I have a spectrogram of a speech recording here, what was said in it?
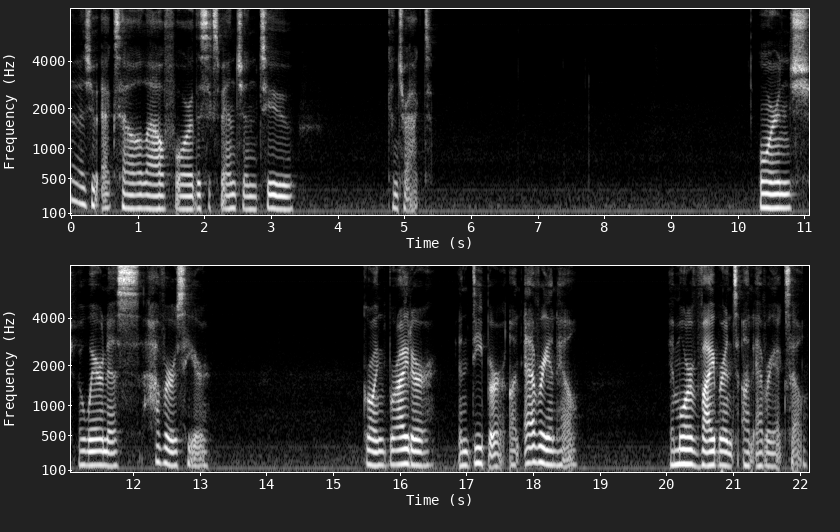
And as you exhale, allow for this expansion to contract. orange awareness hovers here, growing brighter and deeper on every inhale and more vibrant on every exhale.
